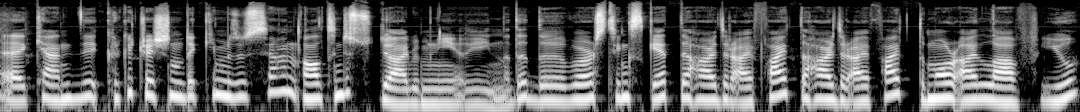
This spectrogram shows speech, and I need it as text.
E, kendi 43 yaşındaki müzisyen 6. stüdyo albümünü yayınladı. The Worst Things Get, The Harder I Fight, The Harder I Fight, The More I Love You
